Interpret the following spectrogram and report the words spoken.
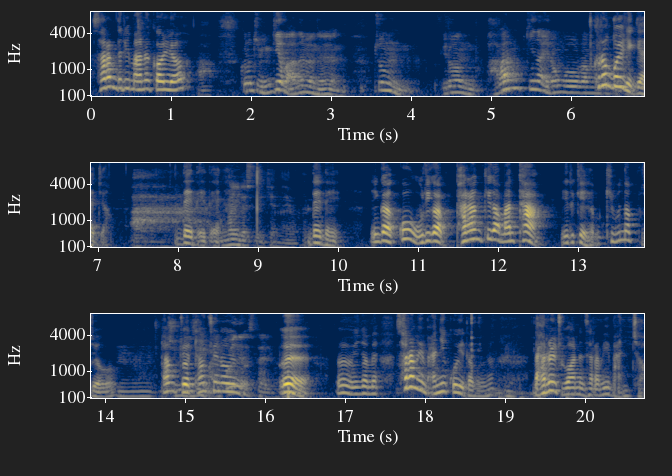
사람들이 많을걸요. 아, 그럼 좀 인기가 많으면은 좀 이런 바람기나 이런 거랑 그런 걸 얘기하죠. 아. 네네네. 연관이 될 수도 있겠네요. 네네. 그러니까 꼭 우리가 바람기가 많다 이렇게 하면 기분 나쁘죠. 음. 당- 주위에서 저- 많이 당신은-. 예. 예, 왜냐면 사람이 많이 꼬이다 보면 나를 좋아하는 사람이 많죠.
